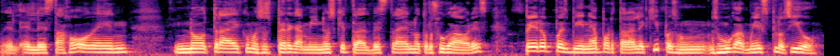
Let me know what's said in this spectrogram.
Él, está joven, no trae como esos pergaminos que tal vez traen otros jugadores, pero pues viene a aportar al equipo, es un, jugador muy explosivo.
